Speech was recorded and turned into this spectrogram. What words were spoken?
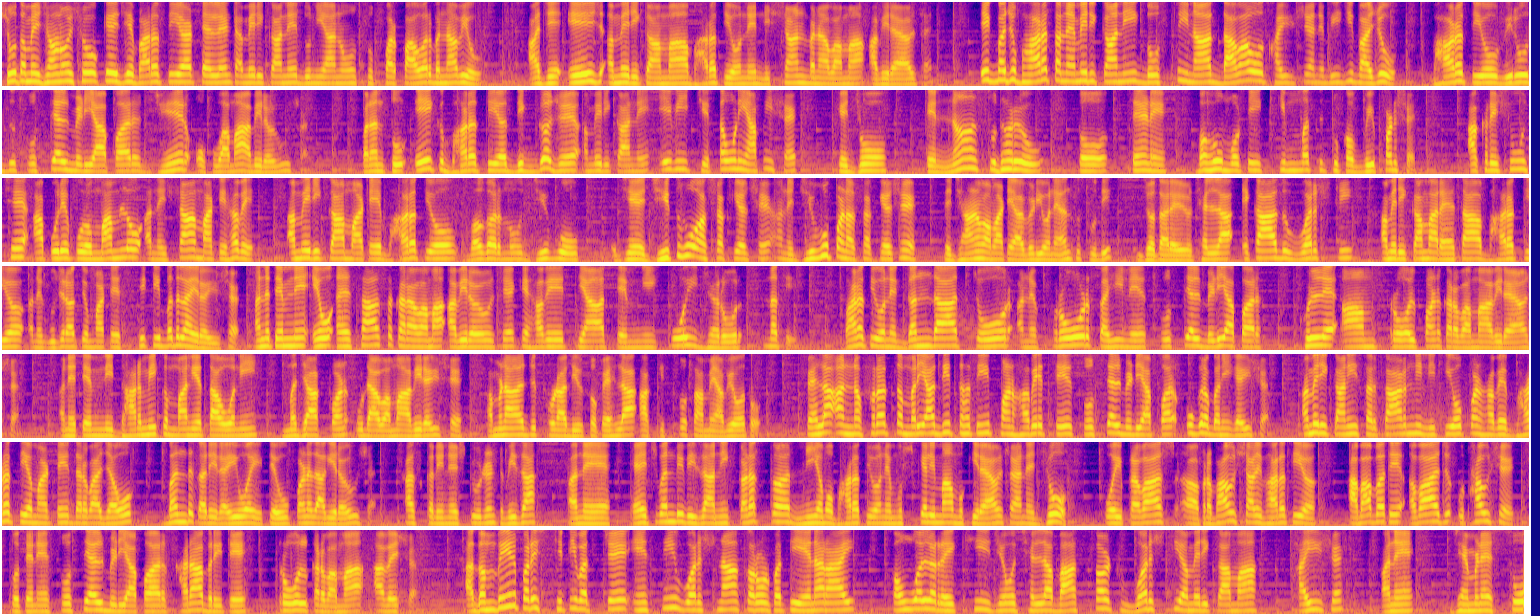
શું તમે જાણો છો કે જે ભારતીય ટેલેન્ટ અમેરિકાને દુનિયાનો સુપર પાવર બનાવ્યો? આજે એ જ અમેરિકામાં ભારતીયોને નિશાન બનાવવામાં આવી રહ્યા છે. એક બાજુ ભારત અને અમેરિકાની દોસ્તીના દાવાઓ થાય છે અને બીજી બાજુ ભારતીયો વિરુદ્ધ સોશિયલ મીડિયા પર ઝેર ઓકવામાં આવી રહ્યું છે. પરંતુ એક ભારતીય દિગ્ગજે અમેરિકાને એવી ચેતવણી આપી છે કે જો તે ન સુધર્યું તો તેણે બહુ મોટી કિંમત ચૂકવવી પડશે. આખરે શું છે? આ પૂરેપૂરો મામલો અને શા માટે હવે અમેરિકા માટે ભારતીયો વગરનું જીવવું જે જીતવું અશક્ય છે અને જીવવું પણ અશક્ય છે તે જાણવા માટે આ વિડીયોને અંત સુધી જોતા રહેજો. છેલ્લા એકાદ વર્ષથી અમેરિકામાં રહેતા ભારતીય અને ગુજરાતીઓ માટે સ્થિતિ બદલાઈ રહી છે અને તેમને એવો અહેસાસ કરાવવામાં આવી રહ્યો છે કે હવે ત્યાં તેમની કોઈ જરૂર નથી. ભારતીયોને ગંદા ચોર અને ફ્રોડ કહીને સોશિયલ મીડિયા પર ખુલ્લે આમ ટ્રોલ પણ કરવામાં આવી રહ્યા છે અને તેમની ધાર્મિક માન્યતાઓની મજાક પણ ઉડાવવામાં આવી રહી છે. હમણાં જ થોડા દિવસો પહેલા આ કિસ્સો સામે આવ્યો હતો. પહેલા આ નફરત મર્યાદિત હતી, પણ હવે તે સોશિયલ મીડિયા પર ઉગ્ર બની ગઈ છે. અમેરિકાની સરકારની નીતિઓ પણ હવે ભારતીય માટે દરવાજાઓ બંધ કરી રહી હોય તેવું પણ લાગી રહ્યું છે. ખાસ કરીને સ્ટુડન્ટ વિઝા અને એચ વન બી વિઝાની કડક નિયમો ભારતીયોને મુશ્કેલીમાં મૂકી રહ્યા છે અને જો કોઈ પ્રવાસ પ્રભાવશાળી ભારતીય આ બાબતે અવાજ ઉઠાવશે, તો તેને સોશિયલ મીડિયા પર ખરાબ રીતે ટ્રોલ કરવામાં આવે છે. આ ગંભીર પરિસ્થિતિ વચ્ચે એસી વર્ષના કરોડપતિ એનઆરઆઈ કંવલ રેખી જેઓ છેલ્લા બાસઠ વર્ષથી અમેરિકામાં સ્થાયી છે અને જેમણે સો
